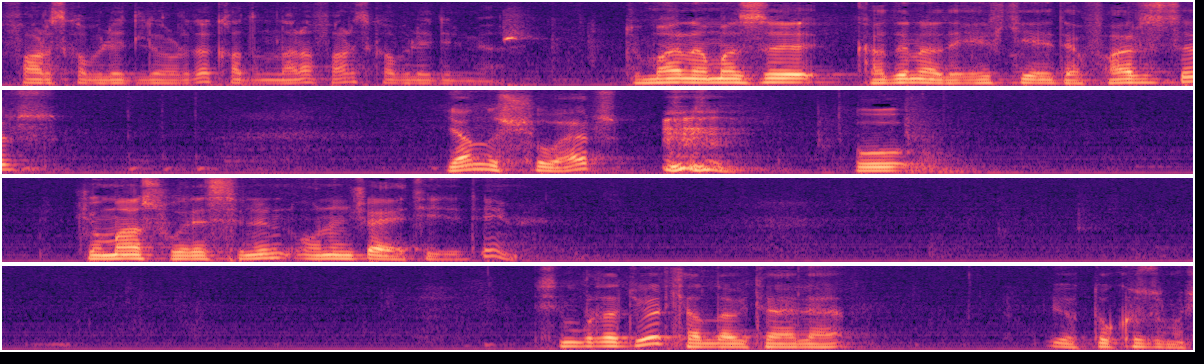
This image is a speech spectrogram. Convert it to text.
farz kabul ediliyor da kadınlara farz kabul edilmiyor? Cuma namazı kadına da erkeğe de farzdır. Yalnız şu var, bu Cuma suresinin 10. ayetiydi değil mi? Şimdi burada diyor ki Allahü Teala yok 9'muş.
